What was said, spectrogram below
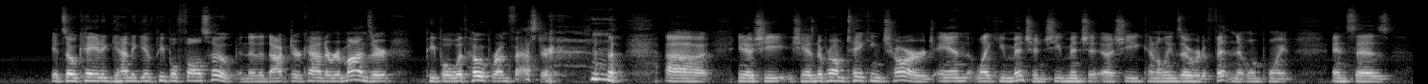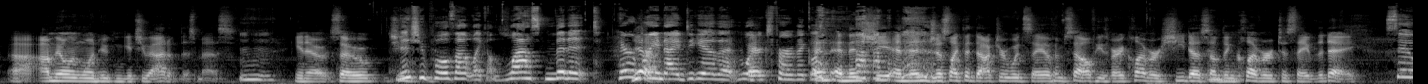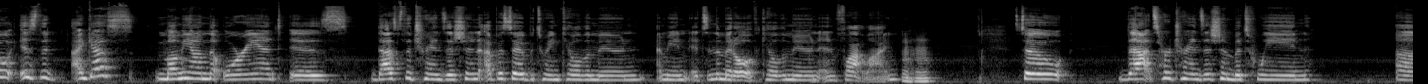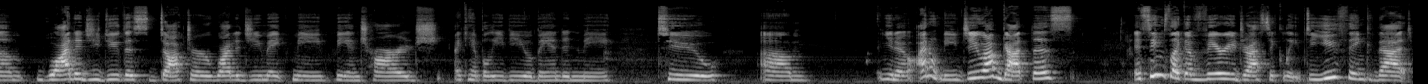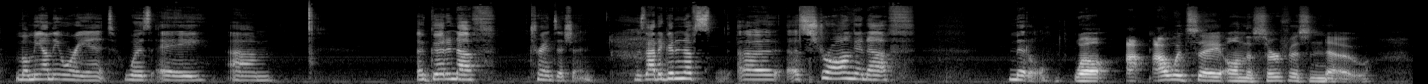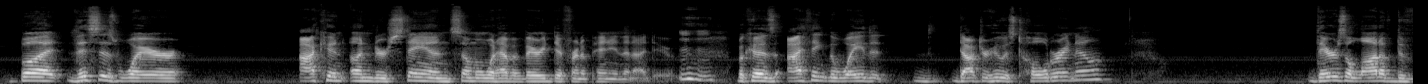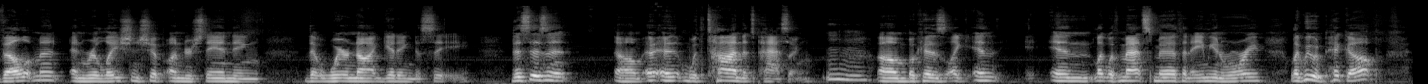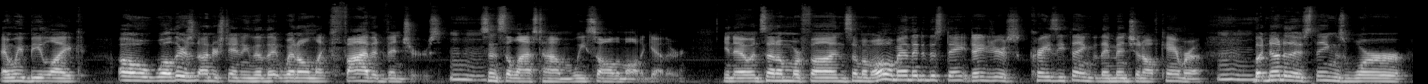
it's okay to kind of give people false hope, and then the doctor kind of reminds her people with hope run faster. uh, you know, she she has no problem taking charge, and like you mentioned, she mentioned uh, she kind of leans over to Fenton at one point and says. Uh, I'm the only one who can get you out of this mess. Mm-hmm. You know, so she, then she pulls out like a last minute harebrained idea that works perfectly. and, and then she and then just like the doctor would say of himself, he's very clever. She does something Mm-hmm. clever to save the day. So is the I guess Mummy on the Orient is that's the transition episode between Kill the Moon. I mean, it's in the middle of Kill the Moon and Flatline. Mm-hmm. So that's her transition between um, why did you do this, Doctor? Why did you make me be in charge? I can't believe you abandoned me. To um, you know, I don't need you. I've got this. It seems like a very drastic leap. Do you think that Mummy on the Orient was a um, a good enough transition? Was that a good enough, uh, a strong enough middle? Well, I, I would say on the surface, no. But this is where I can understand someone would have a very different opinion than I do. Mm-hmm. Because I think the way that Doctor Who is told right now, there's a lot of development and relationship understanding that we're not getting to see. This isn't um, and- and with time that's passing, um, because like in in like with Matt Smith and Amy and Rory, like we would pick up and we'd be like, oh well, there's an understanding that they went on like five adventures since the last time we saw them all together. You know, and some of them were fun. Some of them, oh man, they did this da- dangerous, crazy thing that they mentioned off camera. But none of those things were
